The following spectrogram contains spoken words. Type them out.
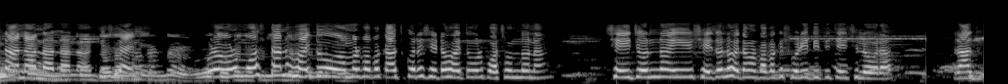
না না না না না কিছু যায়নি ওরা ওর মস্তান হয়তো আমার বাবা কাজ করে সেটা হয়তো ওর পছন্দ না। সেই জন্যই সেই জন্য হয়তো আমার বাবাকে সরিয়ে দিতে চেয়েছিল ওরা। রাজু।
